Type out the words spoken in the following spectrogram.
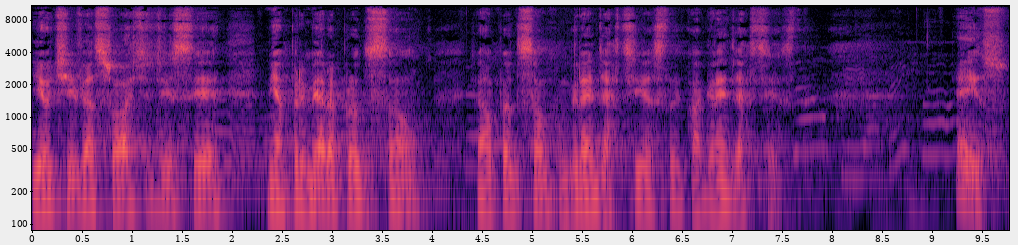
E eu tive a sorte de ser minha primeira produção, é uma produção com grande artista, com a grande artista. É isso.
